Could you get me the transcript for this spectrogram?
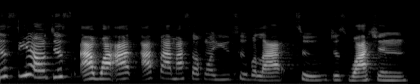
just you know, just I, I I find myself on YouTube a lot too, just watching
